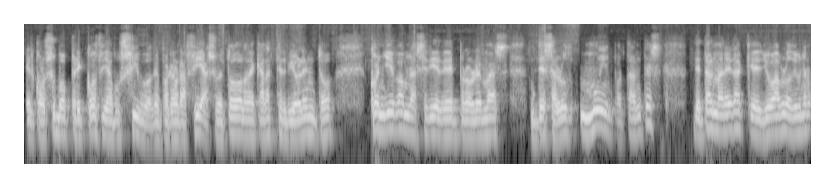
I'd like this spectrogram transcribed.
el consumo precoz y abusivo de pornografía, sobre todo la de carácter violento, conlleva una serie de problemas de salud muy importantes, de tal manera que yo hablo de una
